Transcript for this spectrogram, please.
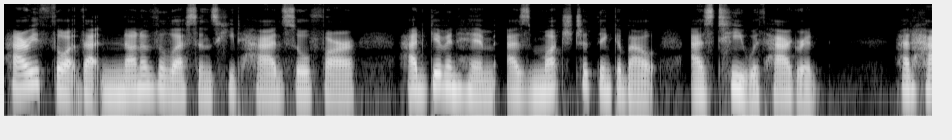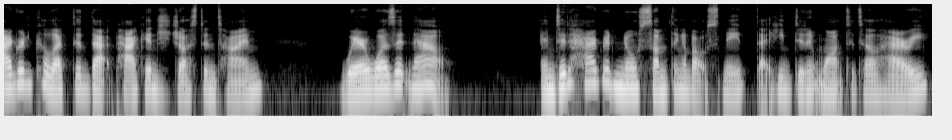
Harry thought that none of the lessons he'd had so far had given him as much to think about as tea with Hagrid. Had Hagrid collected that package just in time? Where was it now? And did Hagrid know something about Snape that he didn't want to tell Harry?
